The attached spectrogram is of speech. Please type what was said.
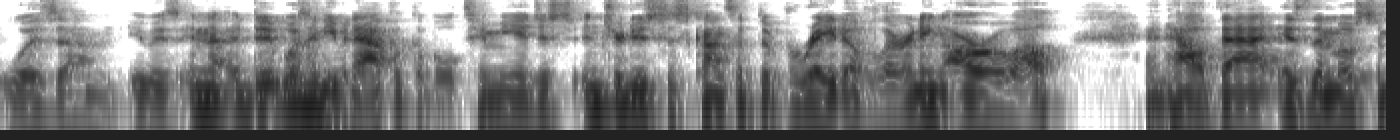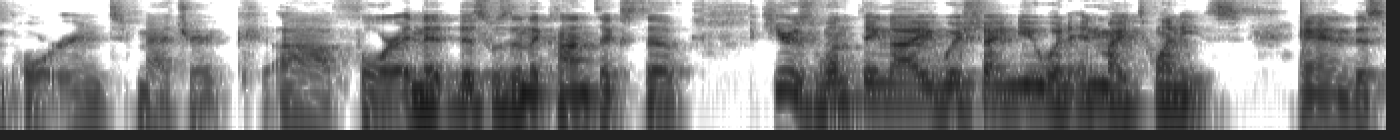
was um, it was and it wasn't even applicable to me. It just introduced this concept of rate of learning (ROL) and how that is the most important metric uh, for. And th- this was in the context of here's one thing I wish I knew when in my 20s. And this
